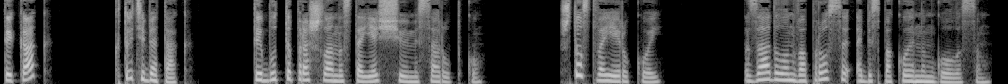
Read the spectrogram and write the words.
«Ты как? Кто тебя так? Ты будто прошла настоящую мясорубку. Что с твоей рукой?» Задал он вопросы обеспокоенным голосом.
